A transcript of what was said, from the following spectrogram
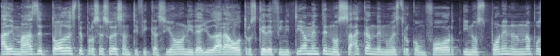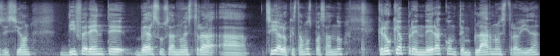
además de todo este proceso de santificación y de ayudar a otros que definitivamente nos sacan de nuestro confort y nos ponen en una posición diferente versus a nuestra, a, sí, a lo que estamos pasando, creo que aprender a contemplar nuestra vida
